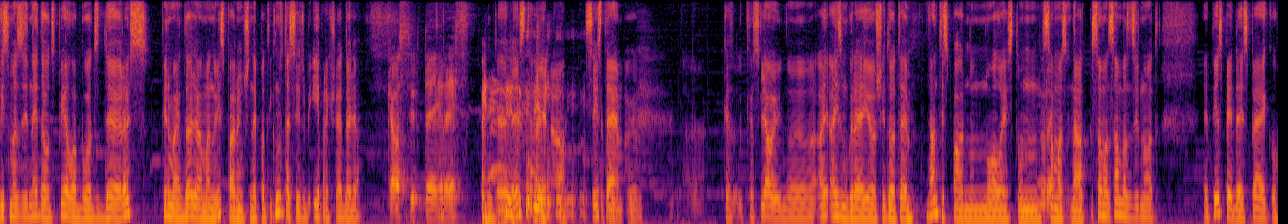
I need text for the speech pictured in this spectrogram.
vismaz ir nedaudz pielabots DRS. Pirmajā daļā man vispār viņš nepatika. Nu, tas ir iepriekšējā daļā. Kas ir DRS? Tā sistēma, kas, kas ļauj nu, ai- aizmugurējo šo antispārnu nolaist un Nu, samazināt, sama, samazinot piespiedēju spēku,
